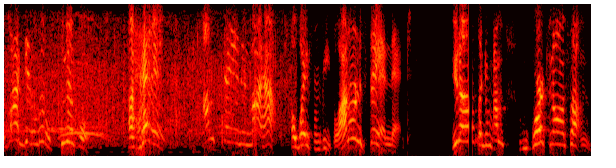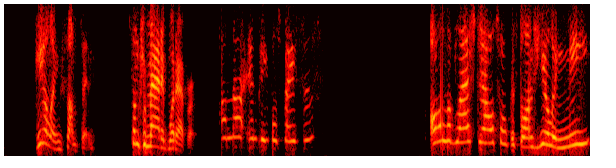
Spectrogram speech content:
If I get a little sniffle, a headache, I'm staying in my house away from people. I don't understand that. You know, like if I'm working on something, healing something, some traumatic whatever, I'm not in people's faces. All of last year, I was focused on healing me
